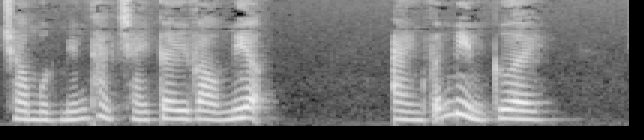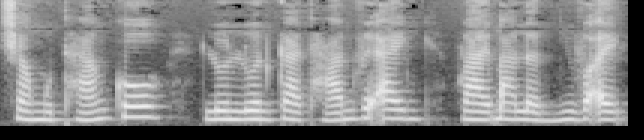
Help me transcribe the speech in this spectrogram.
cho một miếng thạch trái cây vào miệng. Anh vẫn mỉm cười. Trong một tháng cô luôn luôn cà thán với anh vài ba lần như vậy.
